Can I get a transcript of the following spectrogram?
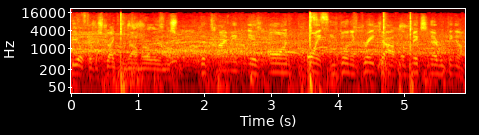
feel for the striking realm early in this one. The timing is on point. He's doing a great job of mixing everything up.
